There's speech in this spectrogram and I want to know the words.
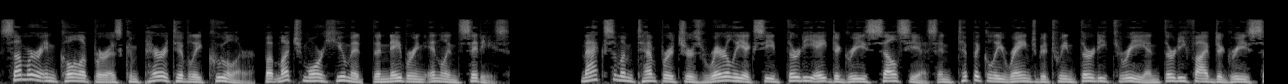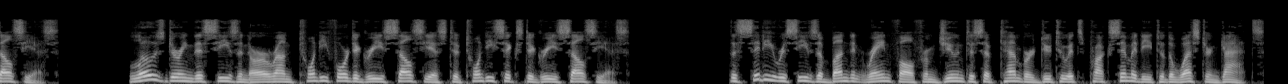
Summer in Kolhapur is comparatively cooler, but much more humid, than neighbouring inland cities. Maximum temperatures rarely exceed 38 degrees Celsius and typically range between 33 and 35 degrees Celsius. Lows during this season are around 24 degrees Celsius to 26 degrees Celsius. The city receives abundant rainfall from June to September due to its proximity to the western Ghats.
